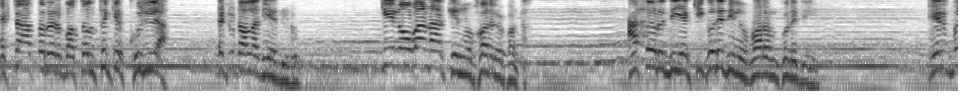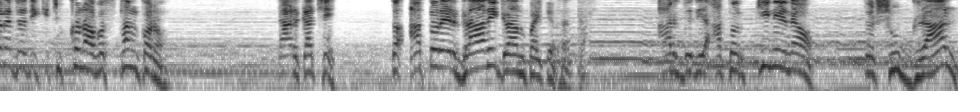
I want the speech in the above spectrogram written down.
একটা আতরের বোতল থেকে খুললা, একটু ডলা দিয়ে দিল। কেনো বা না কেনো, ঘরের কথা। আতর দিয়ে কি করে দিল? বরণ করে দিল। এরপরে যদি কিছুক্ষণ অবস্থান করো, তার কাছে তো আতরের গ্রানই গ্রান পাইতে থাকবে। আর যদি আতর কিনে নাও, তো সুগ্রান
